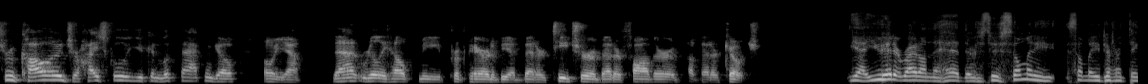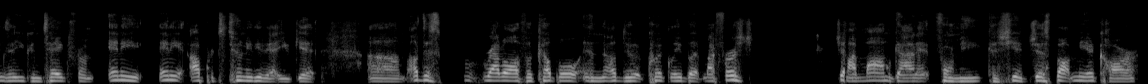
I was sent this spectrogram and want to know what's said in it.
through college or high school, you can look back and go, oh, yeah, that really helped me prepare to be a better teacher, a better father, a better coach? yeah you hit it right on the head there's just so many so many different things that you can take from any any opportunity that you get um, i'll just rattle off a couple and i'll do it quickly but my first my mom got it for me because she had just bought me a car,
